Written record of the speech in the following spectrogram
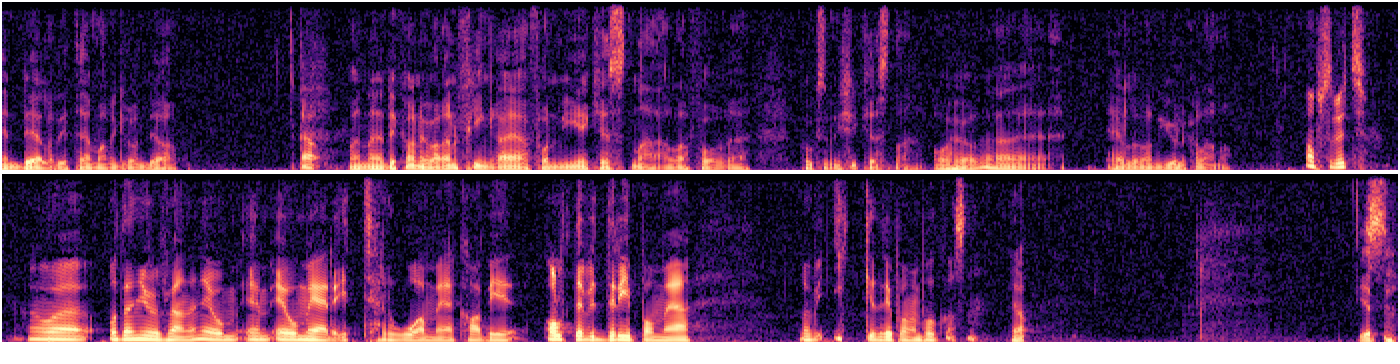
en del av de temaene grundigere. Ja. Men eh, det kan jo være en fin greie for nye kristne, eller for eh, folk som ikke er kristne, å høre eh, hele den julekalenderen. Absolutt. Og, og den julekalenderen er jo, er, jo mer i tråd med hva vi, alt det vi driver på med når vi ikke driver på med podkasten. Ja. Jepp.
